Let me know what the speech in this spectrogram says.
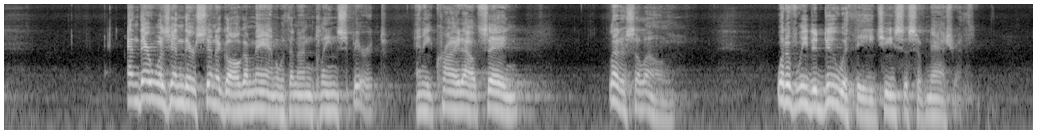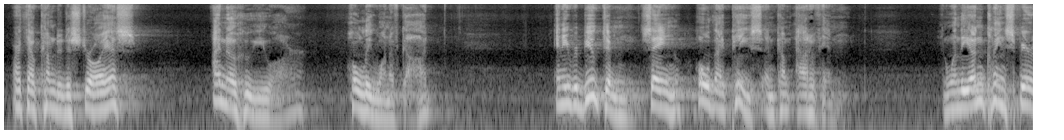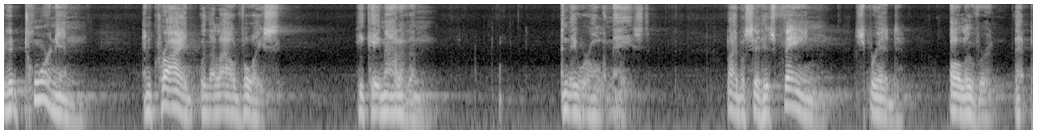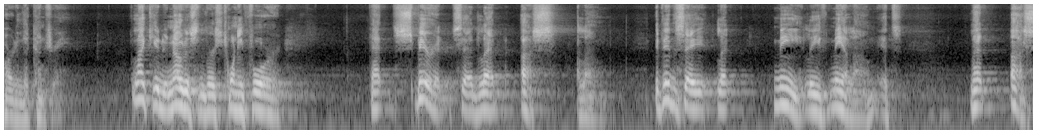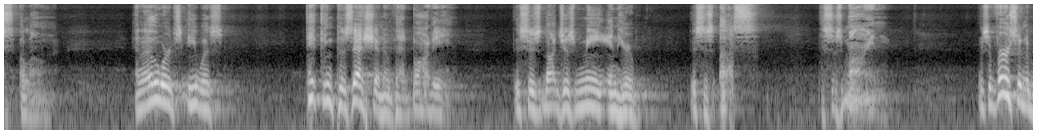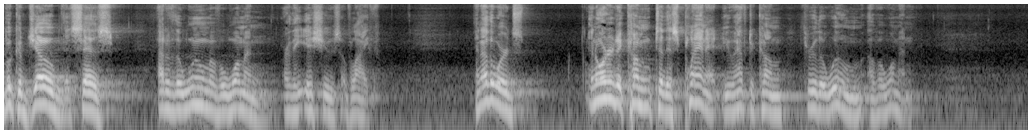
And there was in their synagogue a man with an unclean spirit, and he cried out, saying, Let us alone. What have we to do with thee, Jesus of Nazareth? Art thou come to destroy us? I know who you are, Holy One of God. And he rebuked him, saying, Hold thy peace and come out of him. And when the unclean spirit had torn him and cried with a loud voice, he came out of him. And they were all amazed. Bible said his fame spread all over that part of the country. I'd like you to notice in verse 24 that spirit said, Let us alone. It didn't say, Let me leave me alone. It's, Let us alone. In other words, he was taking possession of that body. This is not just me in here, this is us. This is mine. There's a verse in the book of Job that says, Out of the womb of a woman are the issues of life. In other words, in order to come to this planet, you have to come through the womb of a woman.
